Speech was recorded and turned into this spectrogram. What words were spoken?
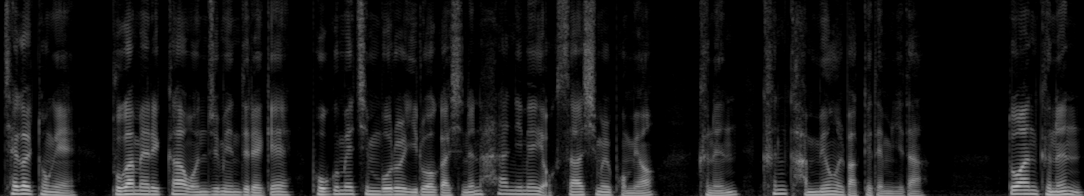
책을 통해 북아메리카 원주민들에게 복음의 진보를 이루어 가시는 하나님의 역사하심을 보며 그는 큰 감명을 받게 됩니다. 또한 그는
